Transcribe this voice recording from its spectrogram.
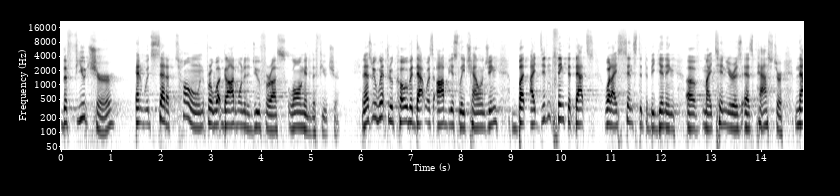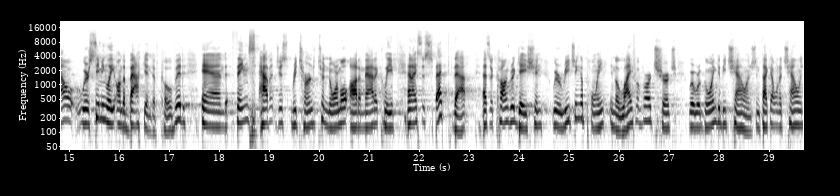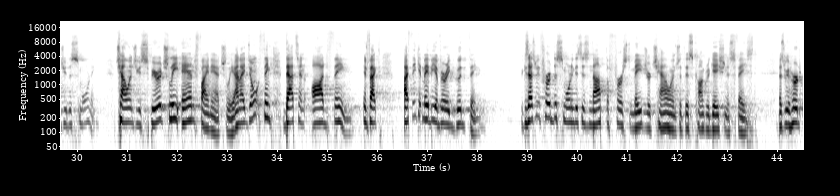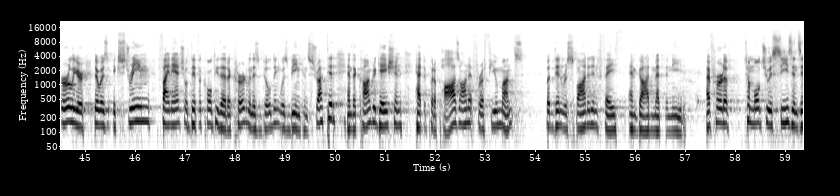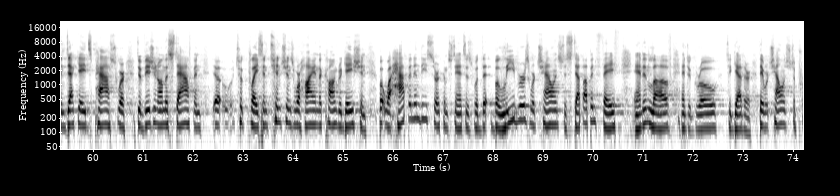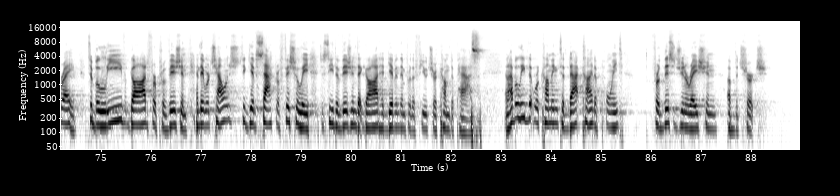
the future and would set a tone for what God wanted to do for us long into the future. And as we went through COVID, that was obviously challenging, but I didn't think that that's what I sensed at the beginning of my tenure as, as pastor. Now we're seemingly on the back end of COVID, and things haven't just returned to normal automatically. And I suspect that as a congregation, we're reaching a point in the life of our church where we're going to be challenged. In fact, I want to challenge you this morning. Challenge you spiritually and financially. And I don't think that's an odd thing. In fact, I think it may be a very good thing. Because as we've heard this morning, this is not the first major challenge that this congregation has faced. As we heard earlier, there was extreme financial difficulty that occurred when this building was being constructed, and the congregation had to put a pause on it for a few months, but then responded in faith, and God met the need. I've heard of tumultuous seasons in decades past where division on the staff and, uh, took place and tensions were high in the congregation. But what happened in these circumstances was that believers were challenged to step up in faith and in love and to grow together. They were challenged to pray, to believe God for provision, and they were challenged to give sacrificially to see the vision that God had given them for the future come to pass. And I believe that we're coming to that kind of point for this generation of the church.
